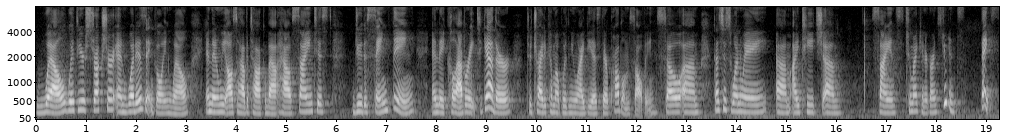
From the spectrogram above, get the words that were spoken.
well with your structure and what isn't going well. And then we also have a talk about how scientists do the same thing and they collaborate together to try to come up with new ideas. They're problem solving. So um, that's just one way um, I teach um, science to my kindergarten students. Thanks.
